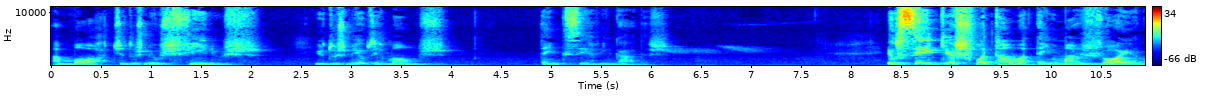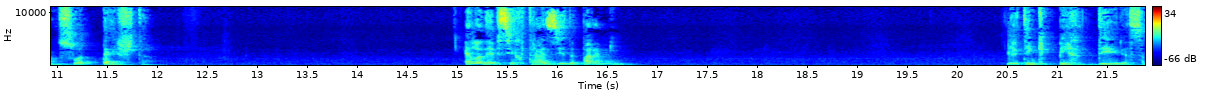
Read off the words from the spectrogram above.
a morte dos meus filhos e dos meus irmãos têm que ser vingadas. Eu sei que a Shwatama tem uma joia na sua testa. Ela deve ser trazida para mim. Ele tem que perder essa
